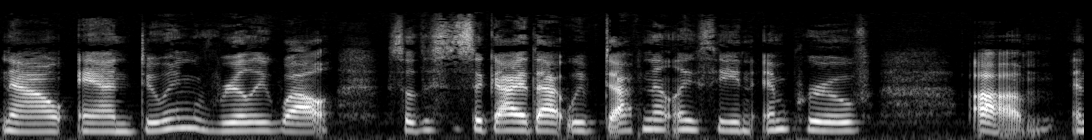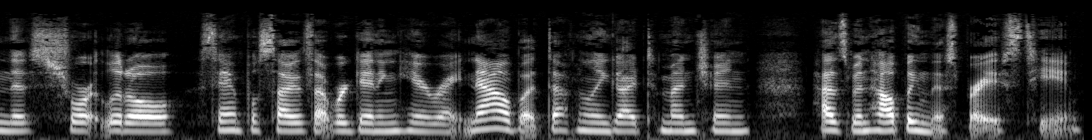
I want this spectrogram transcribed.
now and doing really well. So this is a guy that we've definitely seen improve um, in this short little sample size that we're getting here right now, but definitely guy to mention has been helping this Braves team.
